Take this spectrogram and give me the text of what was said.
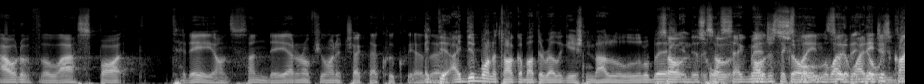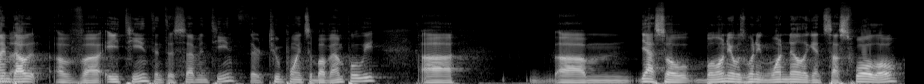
out of the last spot today on Sunday. I don't know if you want to check that quickly. As I did, I did want to talk about the relegation battle a little bit so, in this whole segment. I'll just so explain. why- So, they, they just climbed out of uh, 18th into 17th. They're two points above Empoli. Uh, um, yeah, so Bologna was winning 1 0 against Sassuolo.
